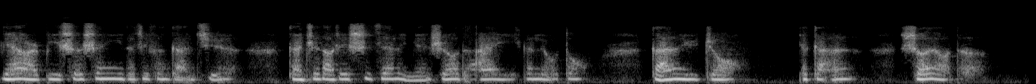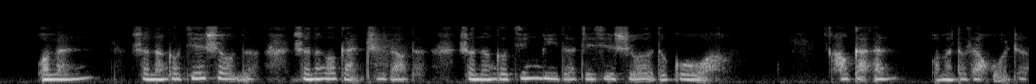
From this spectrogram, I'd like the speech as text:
眼耳鼻舌身意的这份感觉，感知到这世间里面所有的爱意跟流动，感恩宇宙，也感恩所有的我们所能够接受的、所能够感知到的、所能够经历的这些所有的过往，好感恩我们都在活着，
